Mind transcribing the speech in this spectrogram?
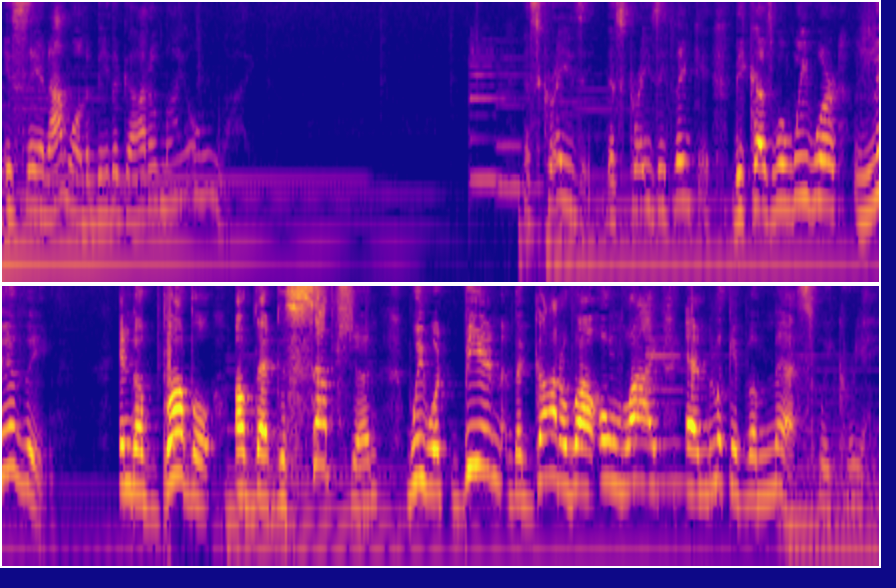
is saying I want to be the God of my own life. That's crazy. That's crazy thinking. Because when we were living in the bubble of that deception, we were being the God of our own life and look at the mess we created.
